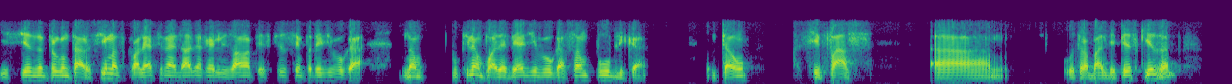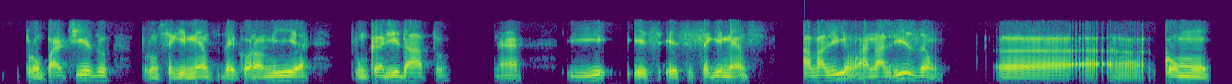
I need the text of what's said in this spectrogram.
E se me perguntaram, sim, mas qual é a finalidade de realizar uma pesquisa sem poder divulgar? Não, o que não pode haver é divulgação pública. Então, se faz uh, o trabalho de pesquisa por um partido, por um segmento da economia, por um candidato, né? E esse, esses segmentos avaliam, analisam uh, uh, como,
